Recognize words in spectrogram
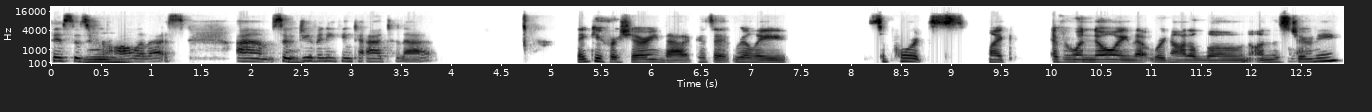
This is mm. for all of us. Um, so, mm. do you have anything to add to that? Thank you for sharing that because it really supports like everyone knowing that we're not alone on this yeah. journey.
